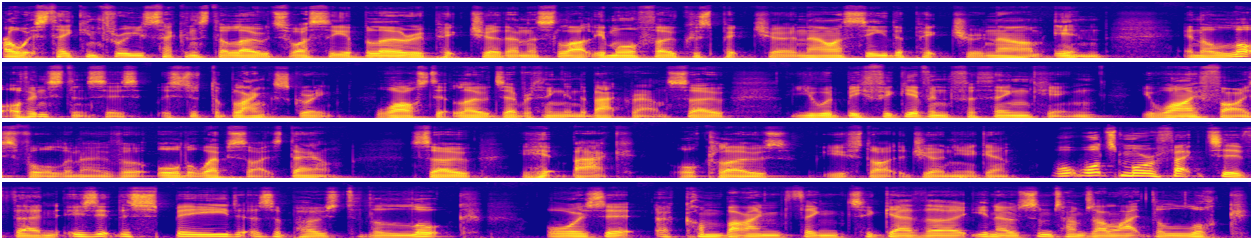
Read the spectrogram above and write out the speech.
oh, it's taking three seconds to load, so I see a blurry picture, then a slightly more focused picture, and now I see the picture, and now I'm in. In a lot of instances, it's just a blank screen whilst it loads everything in the background. So you would be forgiven for thinking your Wi Fi's fallen over or the website's down. So you hit back or close, you start the journey again. What's more effective then? Is it the speed as opposed to the look, or is it a combined thing together? You know, sometimes I like the look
